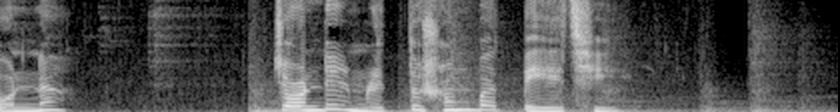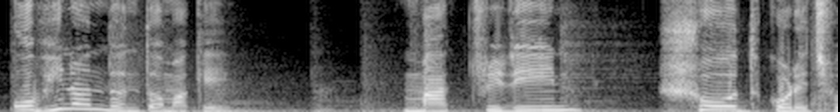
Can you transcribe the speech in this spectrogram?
কন্যা, চণ্ডের মৃত্যু সংবাদ পেয়েছি। অভিনন্দন তোমাকে। মাতৃঋণ শোধ করেছ।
